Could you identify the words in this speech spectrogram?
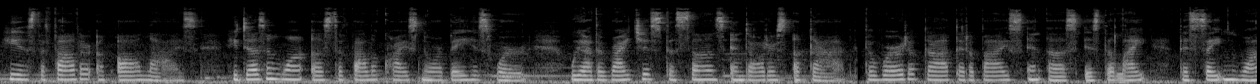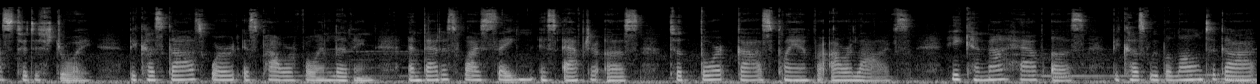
He is the father of all lies. He doesn't want us to follow Christ nor obey his word. We are the righteous, the sons and daughters of God. The word of God that abides in us is the light that Satan wants to destroy because God's word is powerful and living, and that is why Satan is after us to thwart God's plan for our lives. He cannot have us because we belong to God.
